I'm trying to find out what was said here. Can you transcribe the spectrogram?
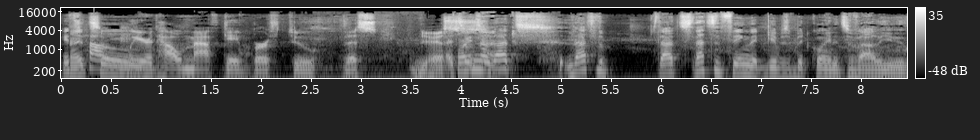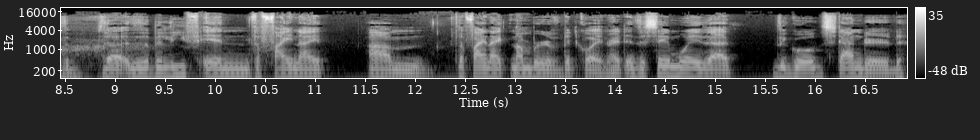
It's Right, how so- weird how math gave birth to this. Yes. So, so that's that's the that's that's the thing that gives Bitcoin its value. The the the belief in the finite um the finite number of Bitcoin, right? In the same way that the gold standard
